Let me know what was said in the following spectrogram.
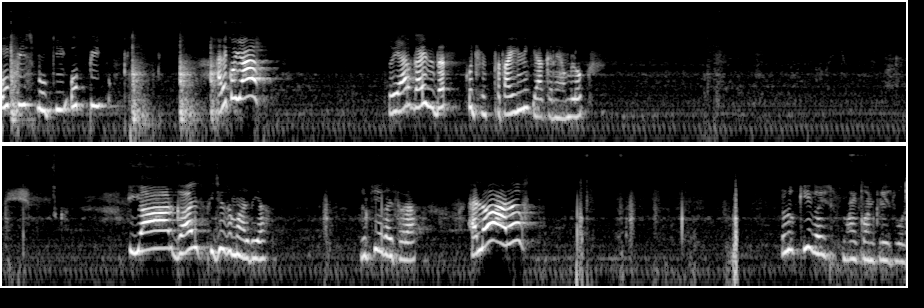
OP smoky OP अरे कोई आ। तो यार गाइस इधर कुछ पता ही नहीं क्या करें हम लोग। यार गाइस पीछे से मार दिया। रुकिए गाइस थोड़ा। हेलो आरफ रुकिए गाइस माइक ऑन प्लीज़ बोल।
